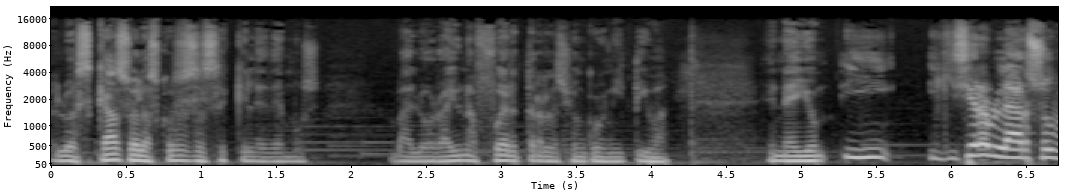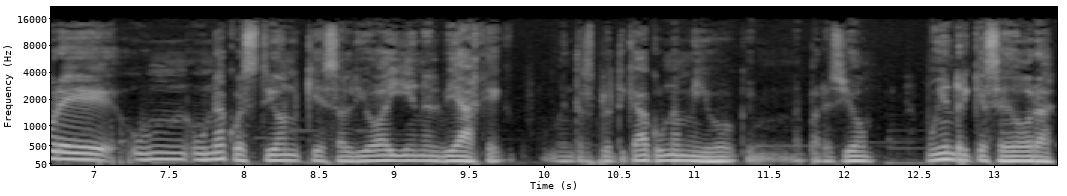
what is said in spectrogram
lo escaso de las cosas hace que le demos valor. Hay una fuerte relación cognitiva en ello. Y, y quisiera hablar sobre un, una cuestión que salió ahí en el viaje, mientras platicaba con un amigo, que me pareció muy enriquecedora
